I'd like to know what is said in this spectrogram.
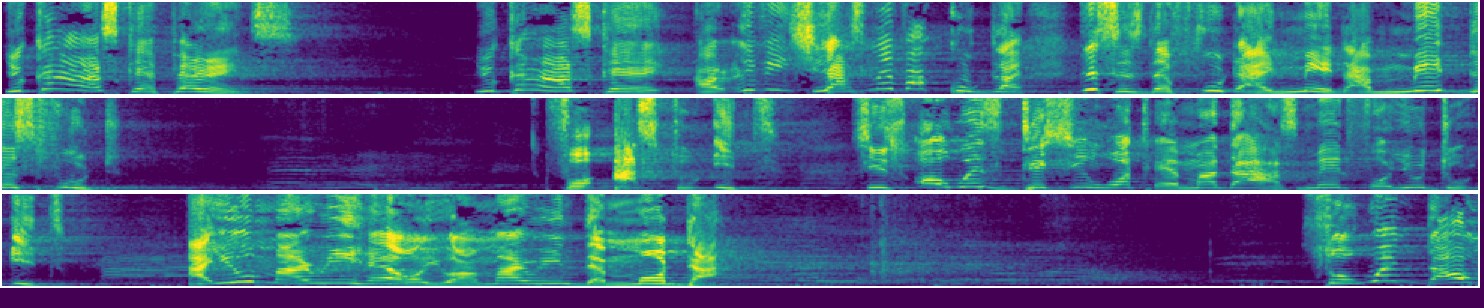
You can't ask her parents. You can't ask her. uh, Even she has never cooked. Like, this is the food I made. I made this food for us to eat. She's always dishing what her mother has made for you to eat. Are you marrying her or you are marrying the mother? So when thou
